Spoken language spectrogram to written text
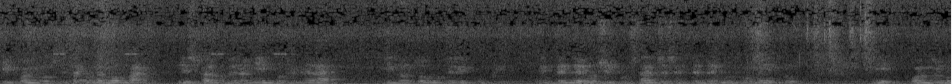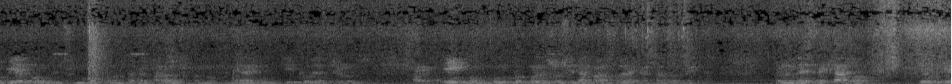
que cuando se saca una norma es para el ordenamiento general y no todo mundo tiene que cumplir. Entendemos circunstancias, entendemos momentos, y cuando el gobierno en su momento no está preparado es cuando genera algún tipo de acciones en conjunto con la sociedad para poder alcanzar las metas. Pero en este caso, creo que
